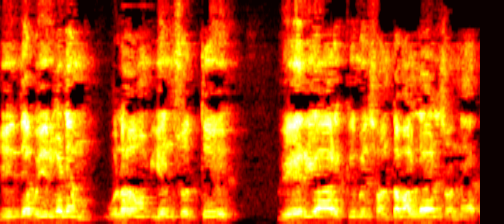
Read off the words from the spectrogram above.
இந்த உயிர்களும் உலகமும் என் சொத்து வேறு யாருக்கும் இது சொந்தமல்லன்னு சொன்னார்.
